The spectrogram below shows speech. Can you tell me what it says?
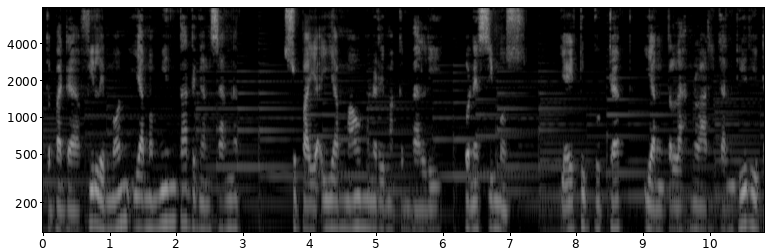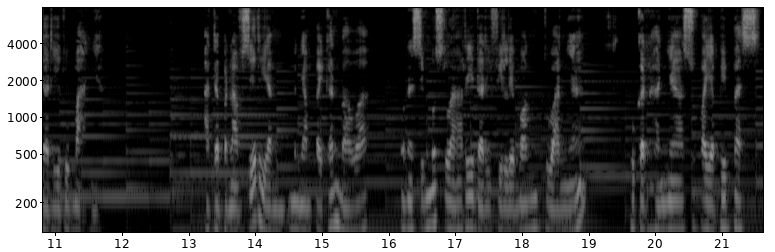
kepada Filemon ia meminta dengan sangat supaya ia mau menerima kembali Onesimus, yaitu budak yang telah melarikan diri dari rumahnya. Ada penafsir yang menyampaikan bahwa Onesimus lari dari Filemon tuannya bukan hanya supaya bebas,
